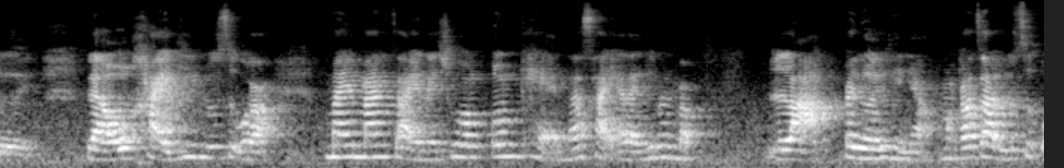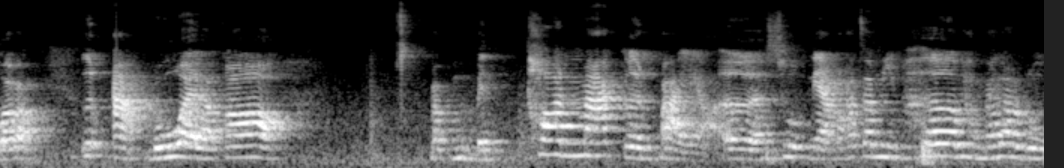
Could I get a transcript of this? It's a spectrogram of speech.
เลย แล้วใครที่รู้สึกว่าไม่มั่นใจในช่วงต้นแขนถ้าใส่อะไรที่มันแบบลัดไปเลยทีเนี้ยมันก็จะรู้สึกว่าแบบอึดอัดด้วยแล้วก็ แบบเหมือนเป็นท่อนมากเกินไปอะเออชุดเนี้ยมันก็จะมีเพิ่มทำให้เราดู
